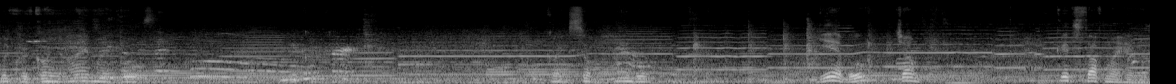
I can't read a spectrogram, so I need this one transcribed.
Look, we're going high, my boo. We're going so high, boo. Yeah, boo. Jump. Good stuff, my honey.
